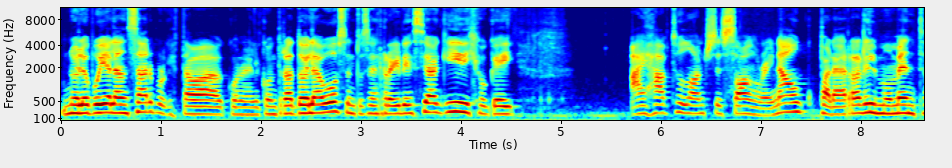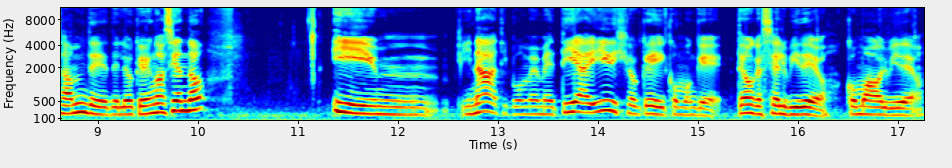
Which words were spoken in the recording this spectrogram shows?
no lo podía lanzar porque estaba con el contrato de la voz, entonces regresé aquí y dije, ok, I have to launch this song right now para agarrar el momentum de, lo que vengo haciendo. Y, mm, y nada, tipo, me metí ahí y dije, ok, como que tengo que hacer el video, ¿cómo hago el video?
